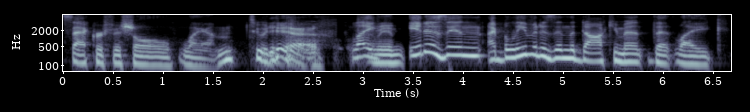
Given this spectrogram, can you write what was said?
sacrificial lamb to a degree. Yeah, like I mean- it is in i believe it is in the document that like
